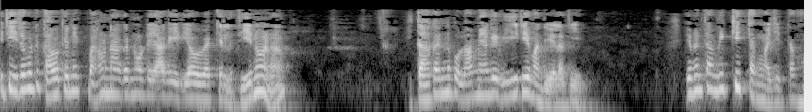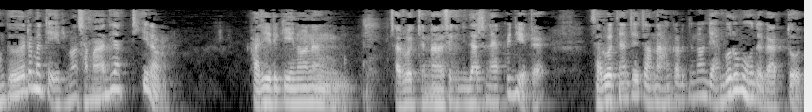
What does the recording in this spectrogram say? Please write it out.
ඉතින් ඒකට තව කෙනෙක් භවනා කරනකොට යාගේ ඉරියව්ව වැක්කෙලා තියෙනවනම් හිතා ගන්න පුළුවන් මෙයාගේ වීර්යය මදි වෙලා තියෙනවා. එහෙම නැත්නම් වික්කිට්ටං වජිත්තං හොඳටම තේරෙනවා සමාධියක් තියෙනවා. හරියට කියනවා නම් ਸਰවඥාන්සික නිදර්ශනයක් විදිහට ਸਰවඥාන්සේ සඳහන් කර දෙනවා ගැඹුරු මොහොත ගත්තොත්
